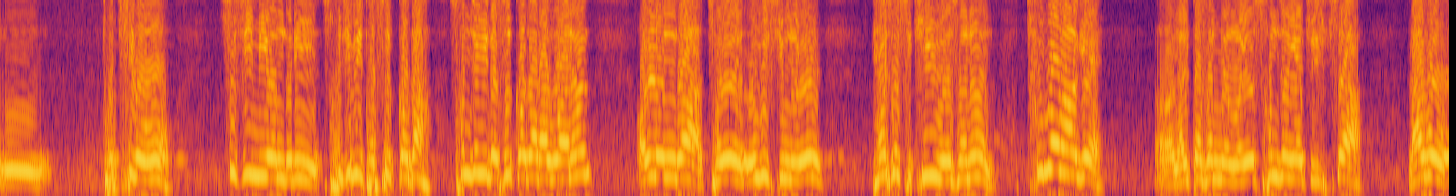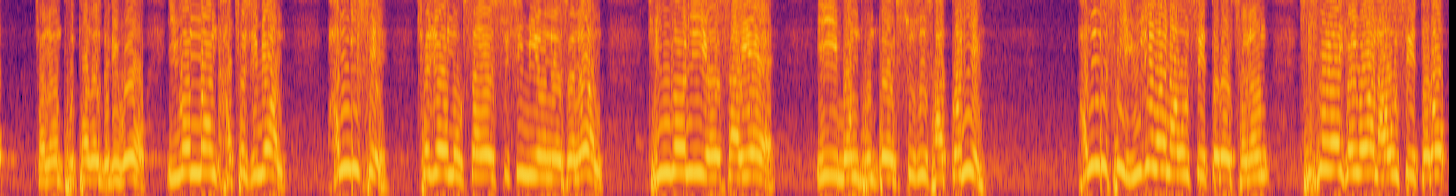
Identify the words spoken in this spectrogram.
음, 조치로 수심위원들이 소집이 됐을 거다, 선정이 됐을 거다라고 하는 언론과 저의 의구심을 해소시키기 위해서는 투명하게 어, 15명을 선정해 주십사라고 저는 부탁을 드리고 이것만 갖춰지면 반드시 최재형 목사의 수심위원회에서는 김건희 여사의 이 명품백 수수 사건이 반드시 유죄가 나올 수 있도록 저는 기소의 결과가 나올 수 있도록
